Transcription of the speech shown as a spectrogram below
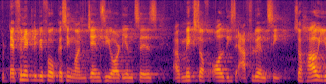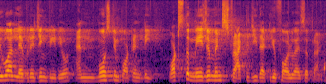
would definitely be focusing on Gen Z audiences, a mix of all these affluency. So how you are leveraging video, and most importantly, what's the measurement strategy that you follow as a brand?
